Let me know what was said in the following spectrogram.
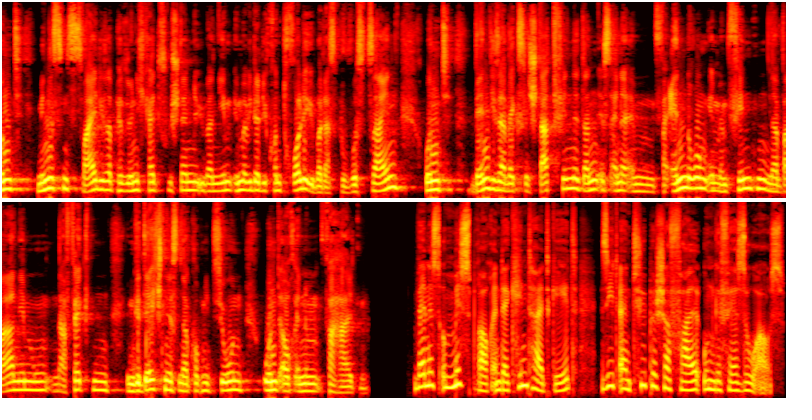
Und mindestens zwei dieser Persönlichkeitszustände übernehmen immer wieder die Kontrolle über das Bewusstsein. Und wenn dieser Wechsel stattfindet, dann ist eine Veränderung im Empfinden, in der Wahrnehmung, in Affekten, im Gedächtnis, in der Kognition und auch in einem Verhalten. Wenn es um Missbrauch in der Kindheit geht, sieht ein typischer Fall ungefähr so aus.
